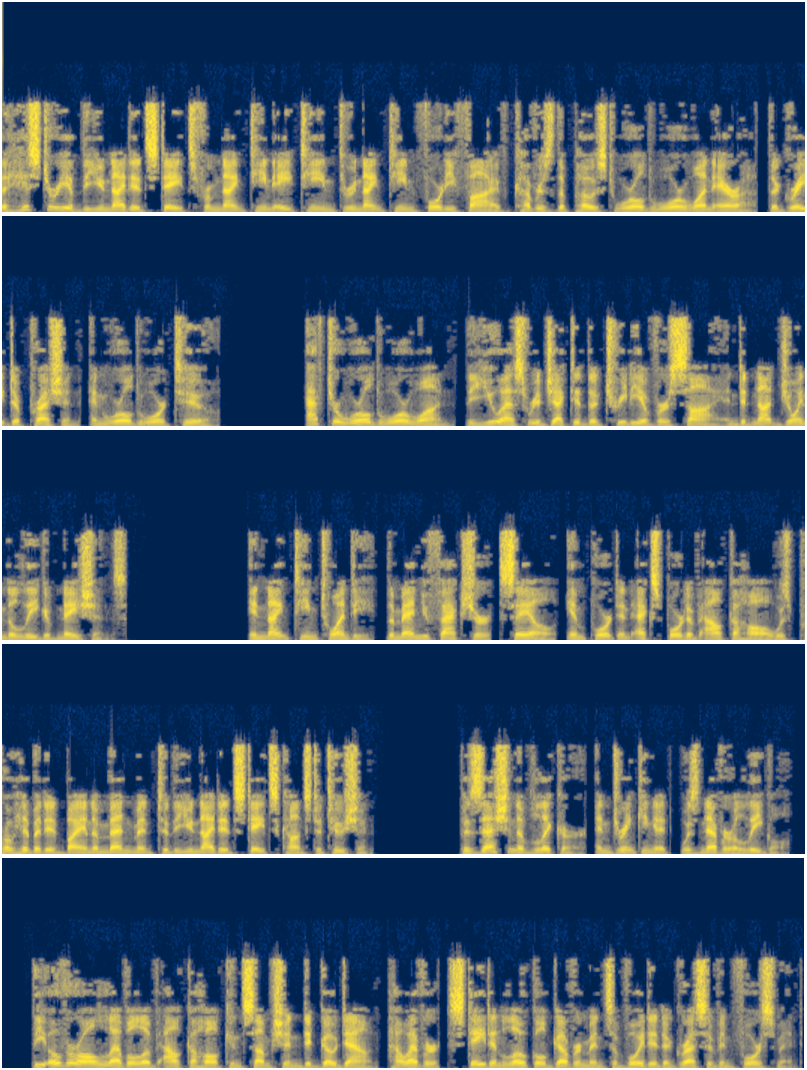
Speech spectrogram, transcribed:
The history of the United States from 1918 through 1945 covers the post-World War I era, the Great Depression, and World War II. After World War I, the U.S. rejected the Treaty of Versailles and did not join the League of Nations. In 1920, the manufacture, sale, import and export of alcohol was prohibited by an amendment to the United States Constitution. Possession of liquor, and drinking it, was never illegal. The overall level of alcohol consumption did go down, however, state and local governments avoided aggressive enforcement.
